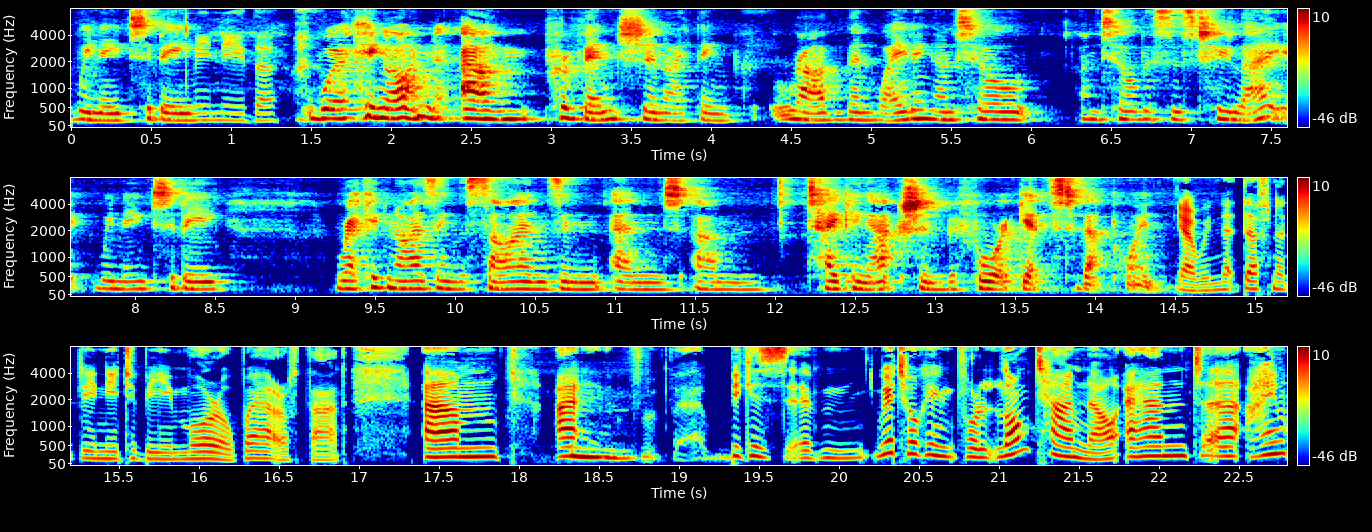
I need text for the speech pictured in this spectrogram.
we need to be working on um, prevention. I think rather than waiting until until this is too late, we need to be recognizing the signs and and um, taking action before it gets to that point. Yeah, we definitely need to be more aware of that, um, I, mm. because um, we're talking for a long time now, and uh, I'm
